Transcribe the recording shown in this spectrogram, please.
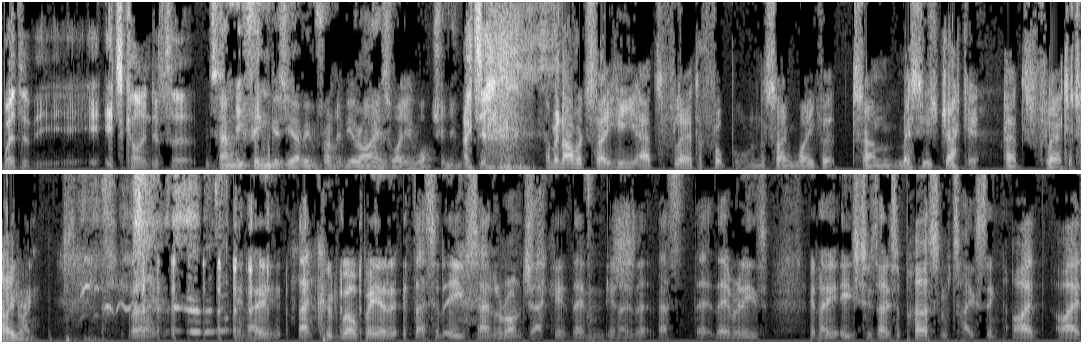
whether it's kind of the it's how many fingers you have in front of your eyes while you're watching him. I mean, I would say he adds flair to football in the same way that um, Messi's jacket adds flair to tailoring well, you know, that could well be a, if that's an Yves Saint Laurent jacket, then you know that, that's there, there, it is. You know, each to his own. It's a personal tasting. I I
